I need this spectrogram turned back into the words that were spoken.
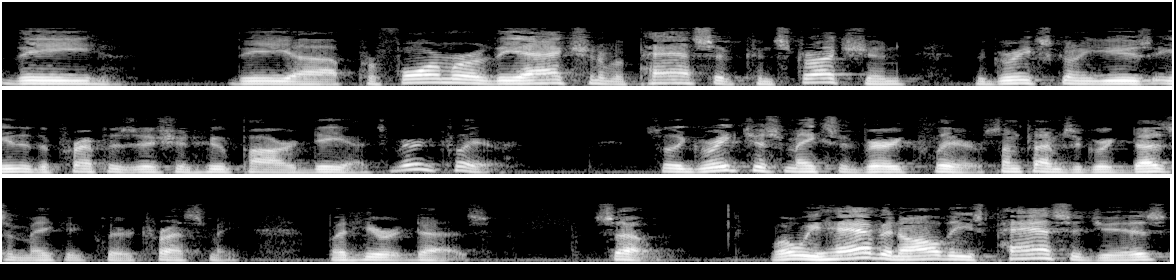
the, the uh, performer of the action of a passive construction, the Greek's going to use either the preposition hupo or dia. It's very clear. So the Greek just makes it very clear. Sometimes the Greek doesn't make it clear, trust me, but here it does. So, what we have in all these passages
